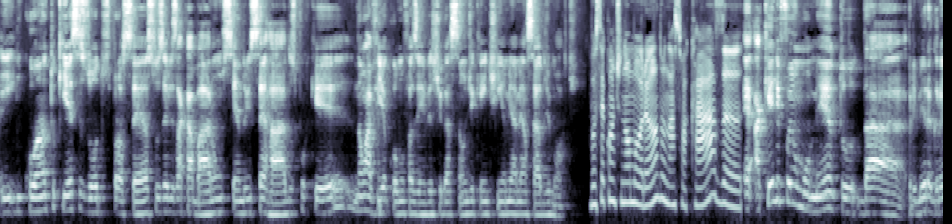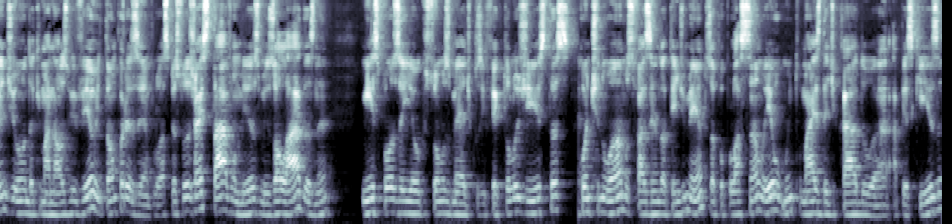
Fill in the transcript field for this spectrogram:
enquanto que esses outros processos eles acabaram sendo encerrados porque não havia como fazer a investigação de quem tinha me ameaçado de morte. Você continuou morando na sua casa? É, aquele foi um momento da primeira grande onda que Manaus viveu. Então, por exemplo, as pessoas já estavam mesmo isoladas, né? Minha esposa e eu, que somos médicos infectologistas, continuamos fazendo atendimentos à população, eu muito mais dedicado à, à pesquisa.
